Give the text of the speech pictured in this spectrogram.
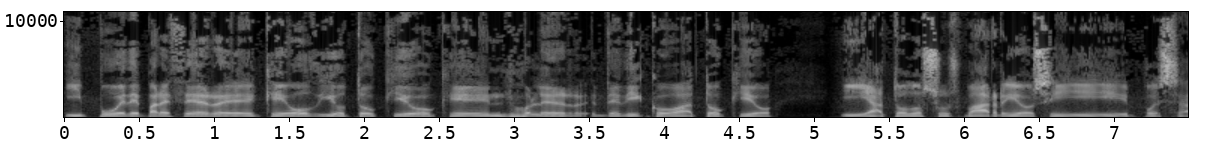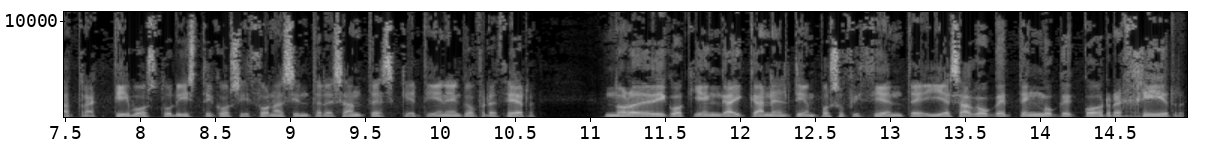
y puede parecer eh, que odio Tokio, que no le dedico a Tokio y a todos sus barrios y pues atractivos turísticos y zonas interesantes que tiene que ofrecer, no le dedico aquí en Gaikan el tiempo suficiente y es algo que tengo que corregir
